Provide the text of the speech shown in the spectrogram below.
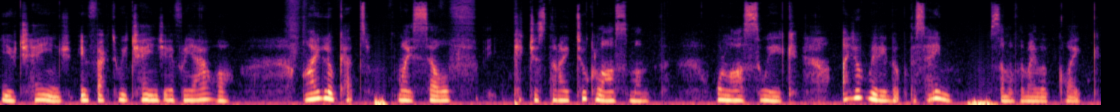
you change. In fact, we change every hour. I look at myself, pictures that I took last month or last week. I don't really look the same. Some of them I look like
